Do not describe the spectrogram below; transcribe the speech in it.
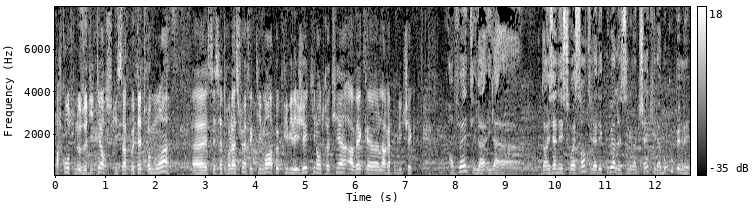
Par contre, nos auditeurs, qu'ils savent peut-être moins, euh, c'est cette relation effectivement un peu privilégiée qu'il entretient avec euh, la République tchèque. En fait, il a, il dans les années 60, il a découvert le cinéma tchèque, il a beaucoup aimé.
